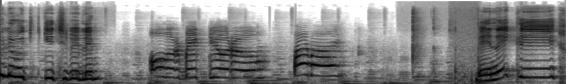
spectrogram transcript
öyle vakit geçirelim. Olur bekliyorum. Bay bay. Benekli.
